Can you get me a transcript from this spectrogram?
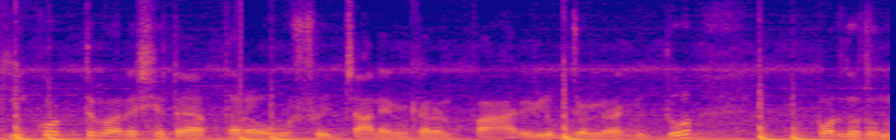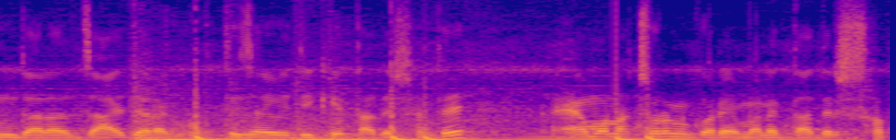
কি করতে পারে সেটা আপনারা অবশ্যই জানেন, কারণ পাহাড়ি লোকজনেরা কিন্তু পর্যটন যারা যায়, যারা ঘুরতে যায় ওইদিকে, তাদের সাথে এমন আচরণ করে মানে তাদের সব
